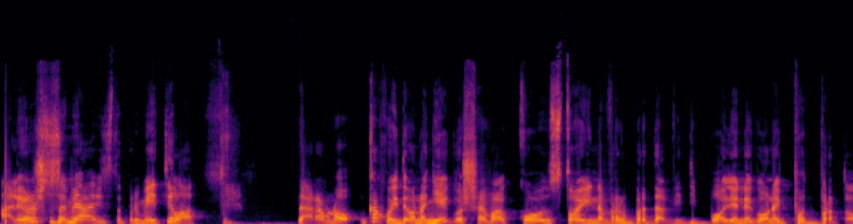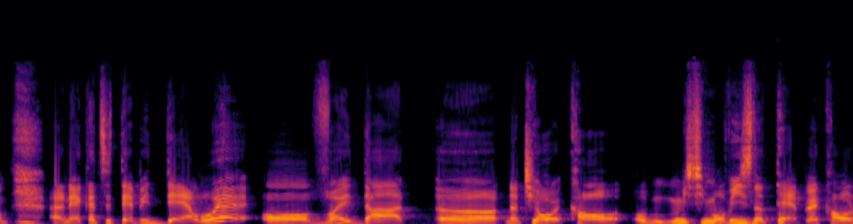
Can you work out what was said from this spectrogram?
ali ono što sam ja isto primetila, Naravno, kako ide ona Njegoševa, ko stoji na vrh brda vidi bolje nego onaj pod brdom. Nekad se tebi deluje ovaj, da Uh, znači kao, mislim, ovi iznad tebe, kao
